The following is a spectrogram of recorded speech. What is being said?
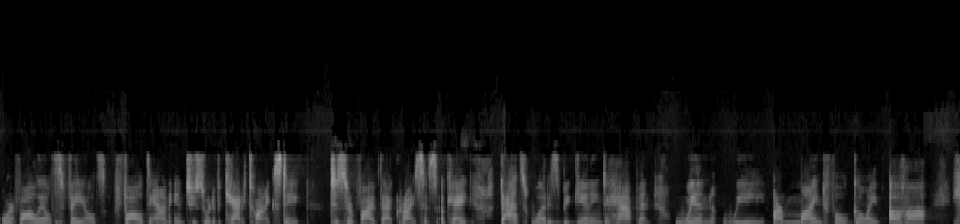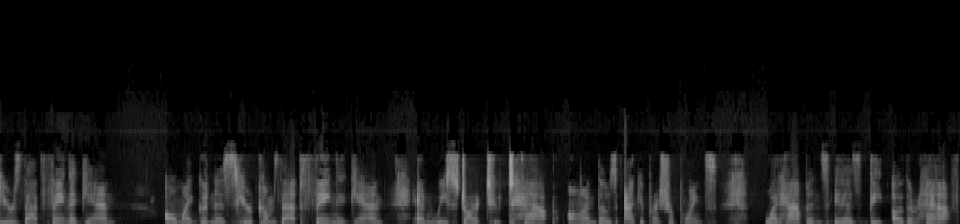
or if all else fails, fall down into sort of a catatonic state to mm-hmm. survive that crisis. Okay? That's what is beginning to happen when we are mindful, going, aha, here's that thing again oh my goodness, here comes that thing again. And we start to tap on those acupressure points. What happens is the other half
